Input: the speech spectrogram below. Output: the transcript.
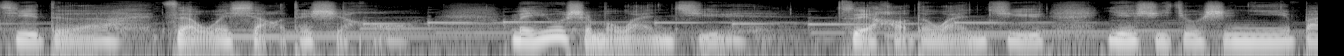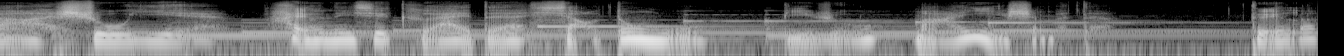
记得在我小的时候，没有什么玩具，最好的玩具也许就是泥巴、树叶，还有那些可爱的小动物，比如蚂蚁什么的。对了，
